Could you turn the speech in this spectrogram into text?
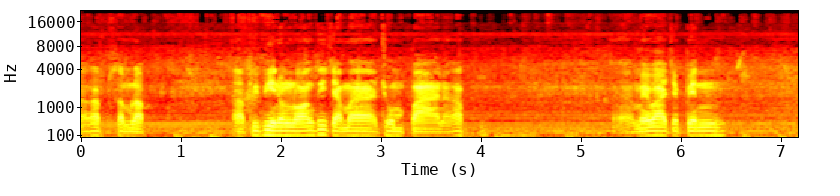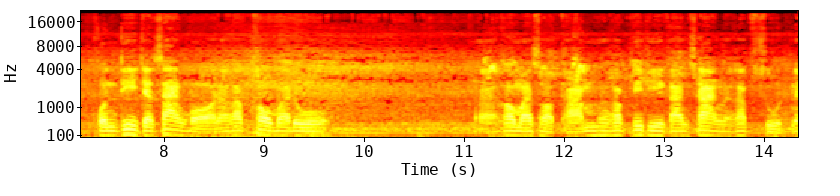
นะครับสำหรับพี่ๆน้องๆที่จะมาชมปลานะครับ ไม่ว่าจะเป็นคนที่จะสร้างบ่อนะครับ เข้ามาดูเข้ามาสอบถามนะครับ วิธีการสร้างนะครับ สูตรใน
